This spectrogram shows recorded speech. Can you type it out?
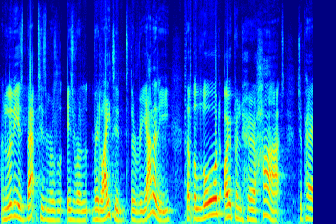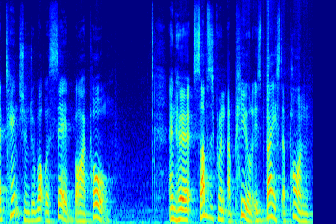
and Lydia's baptism is related to the reality that the Lord opened her heart to pay attention to what was said by Paul. And her subsequent appeal is based upon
